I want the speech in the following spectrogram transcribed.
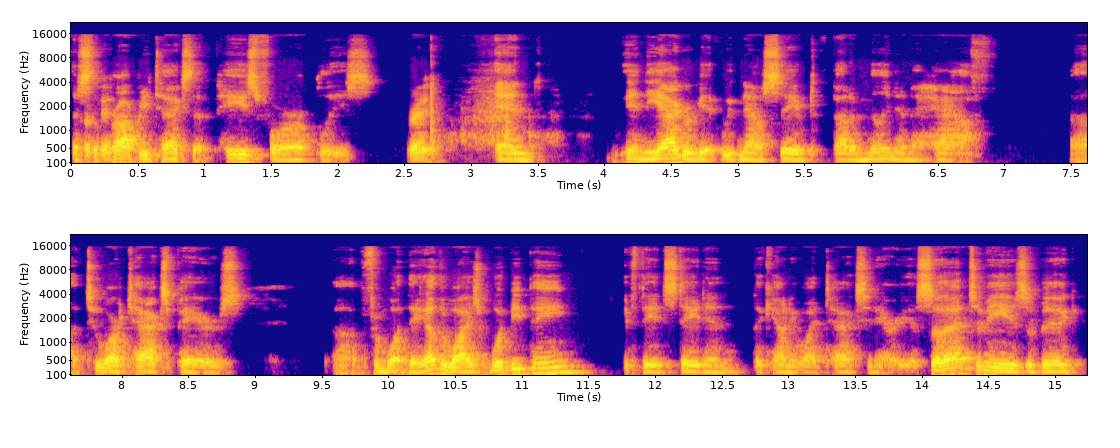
That's Okay. the property tax that pays for our police. Right. And in the aggregate, we've now saved about a million and a half uh, to our taxpayers uh, from what they otherwise would be paying if they had stayed in the countywide taxing area. So that to me is a big,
